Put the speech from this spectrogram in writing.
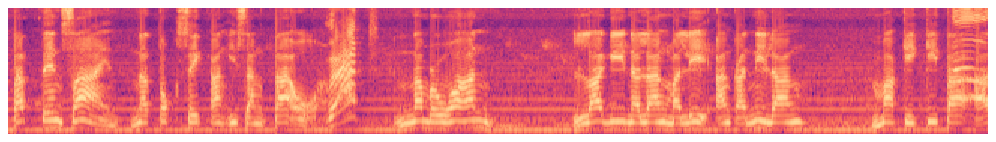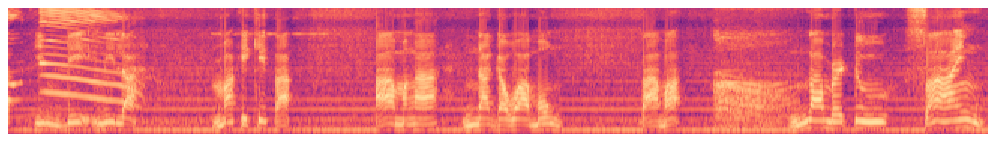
Top 10 sign na toxic ang isang tao. What? Number one, lagi na lang mali ang kanilang makikita at hindi nila makikita ang mga nagawa mong tama. Number two, sign,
